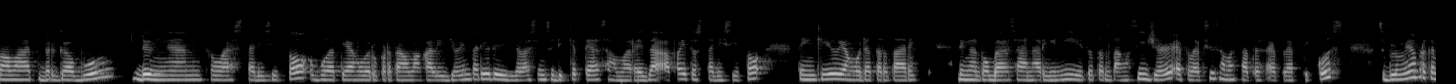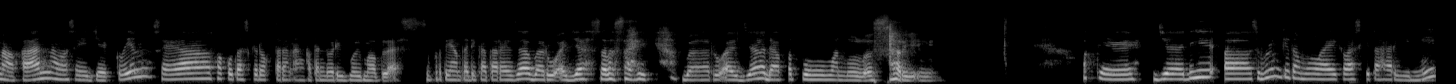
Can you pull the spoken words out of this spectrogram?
Selamat bergabung dengan kelas Study Sito. Buat yang baru pertama kali join, tadi udah dijelasin sedikit ya sama Reza apa itu Study Sito. Thank you yang udah tertarik dengan pembahasan hari ini, yaitu tentang seizure, epilepsi, sama status epileptikus. Sebelumnya, perkenalkan, nama saya Jacqueline, saya Fakultas Kedokteran Angkatan 2015. Seperti yang tadi kata Reza, baru aja selesai, baru aja dapat pengumuman lulus hari ini. Oke, jadi uh, sebelum kita mulai kelas kita hari ini,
